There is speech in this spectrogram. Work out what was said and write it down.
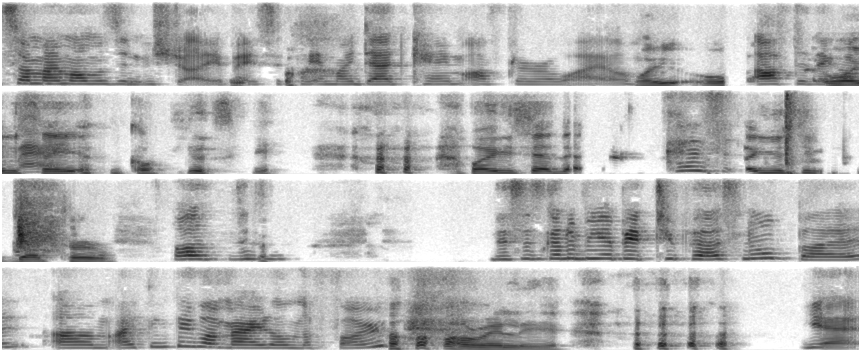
So my mom was in Australia basically, and my dad came after a while Why you after they why got you say married. confusing? why you said that? Because Why using that term? well, this is this is gonna be a bit too personal, but um, I think they got married on the phone. Oh, really? Yeah,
